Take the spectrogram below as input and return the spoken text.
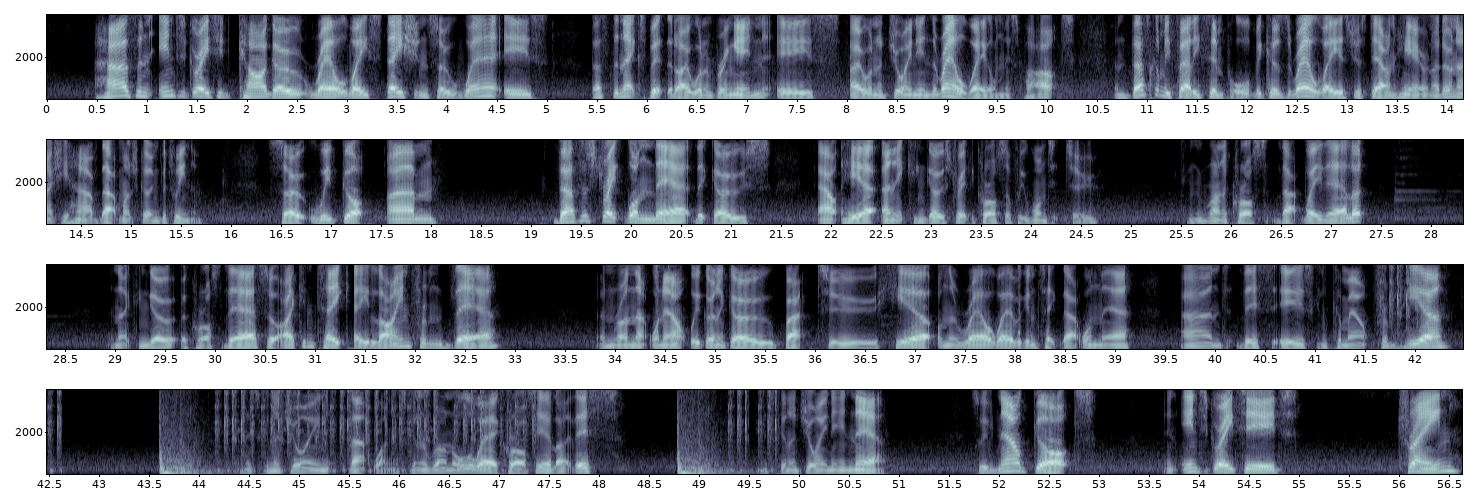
has an integrated cargo railway station. So where is... That's the next bit that I want to bring in, is I want to join in the railway on this part. And that's going to be fairly simple, because the railway is just down here, and I don't actually have that much going between them. So we've got... Um, there's a straight one there that goes out here, and it can go straight across if we want it to. Can run across that way there, look and that can go across there. So I can take a line from there and run that one out. We're going to go back to here on the railway. We're going to take that one there. And this is going to come out from here. And it's going to join that one. It's going to run all the way across here like this. It's going to join in there. So we've now got an integrated train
